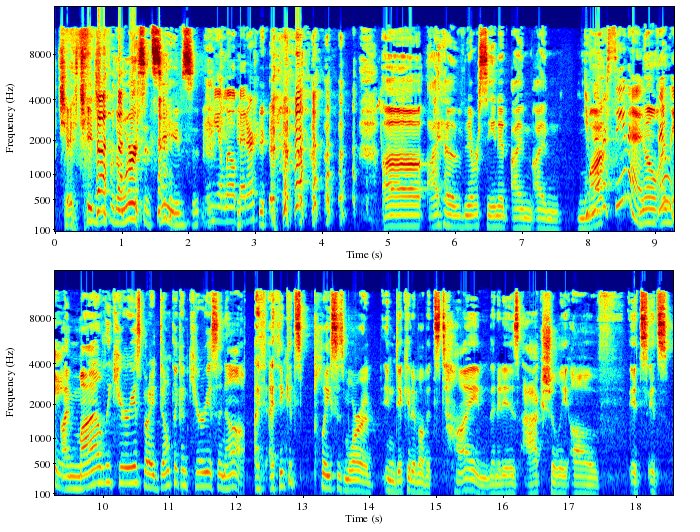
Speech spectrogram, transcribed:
cha- changing for the worse, it seems. made me a little bitter. Uh, I have never seen it. I'm. I'm. You've mi- never seen it, No, really? I'm, I'm mildly curious, but I don't think I'm curious enough. I, th- I think its place is more indicative of its time than it is actually of its its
